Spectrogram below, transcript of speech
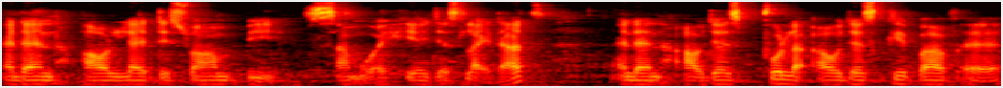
and then i'll let this one be somewhere here just like that. And then i'll just pull i'll just give up a,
